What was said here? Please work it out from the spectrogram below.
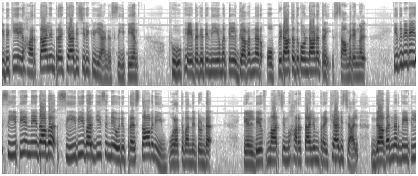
ഇടുക്കിയിൽ ഹർത്താലും പ്രഖ്യാപിച്ചിരിക്കുകയാണ് സി പി എം. ഭൂഭേദഗതി നിയമത്തിൽ ഗവർണർ ഒപ്പിടാത്തത് കൊണ്ടാണത്രേ സമരങ്ങൾ. ഇതിനിടെ സി പി എം നേതാവ് സി വി വർഗീസിന്റെ ഒരു പ്രസ്താവനയും പുറത്തു വന്നിട്ടുണ്ട്. എൽ ഡി എഫ് മാർച്ചും ഹർത്താലും പ്രഖ്യാപിച്ചാൽ ഗവർണർ വീട്ടിൽ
